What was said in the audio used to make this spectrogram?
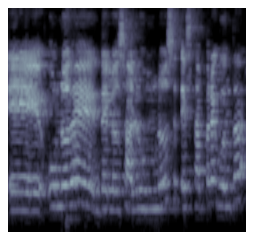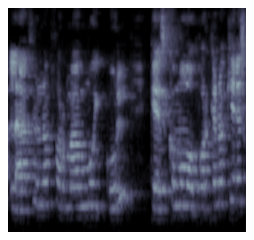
eh, uno de, de los alumnos esta pregunta la hace de una forma muy cool, que es como, ¿por qué, no quieres,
